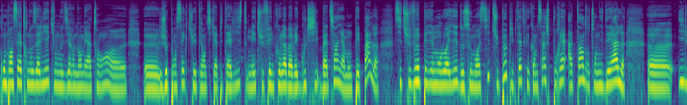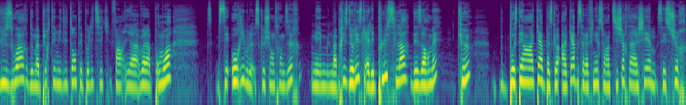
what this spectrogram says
qu'on pensait être nos alliés qui vont nous dire non mais attends, euh, euh, je pensais que tu étais anticapitaliste, mais tu fais une collab avec Gucci. Bah tiens, il y a mon PayPal. Si tu veux payer mon loyer de ce mois-ci, tu peux. Puis peut-être que comme ça, je pourrais atteindre ton idéal euh, illusoire de ma pureté militante et politique. Enfin, il y a, voilà, pour moi, c'est horrible ce que je suis en train de dire, mais ma prise de risque, elle est plus là désormais que poster un ACAB parce qu'un ACAB ça va finir sur un t-shirt à H&M c'est sûr.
